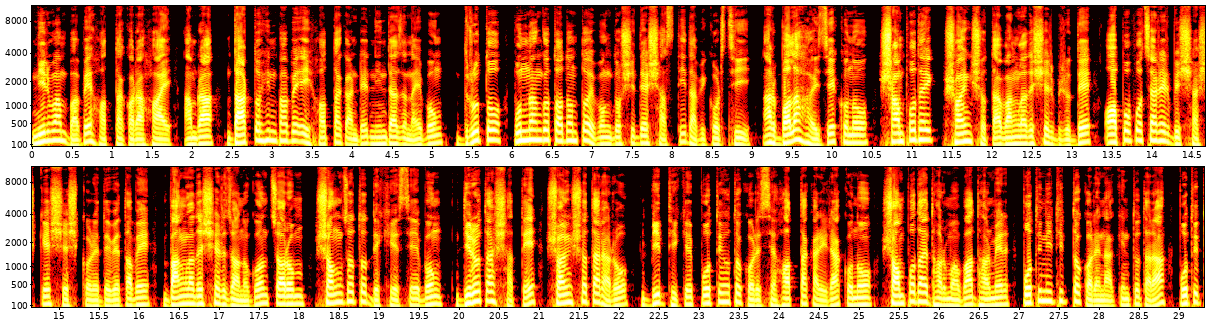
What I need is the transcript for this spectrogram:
নির্মমভাবে হত্যা করা হয়। আমরা দার্থহীনভাবে এই হত্যাকাণ্ডের নিন্দা জানাই এবং দ্রুত পূর্ণাঙ্গ তদন্ত এবং দোষীদের শাস্তি দাবি করছি। আর বলা হয় যে, কোনো সাম্প্রদায়িক সহিংসতা বাংলাদেশের বিরুদ্ধে অপপ্রচারের বিশ্বাসকে শেষ করে দেবে। তবে বাংলাদেশের জনগণ চরম সংযত দেখিয়েছে এবং দৃঢ়তার সাথে সহিংসতার আরও বৃদ্ধিকে প্রতিহত করেছে হত্যাকারীরা। কোনো সম্প্রদায়, ধর্ম বা ধর্মের প্রতিনিধিত্ব করে না, কিন্তু তারা পতিত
